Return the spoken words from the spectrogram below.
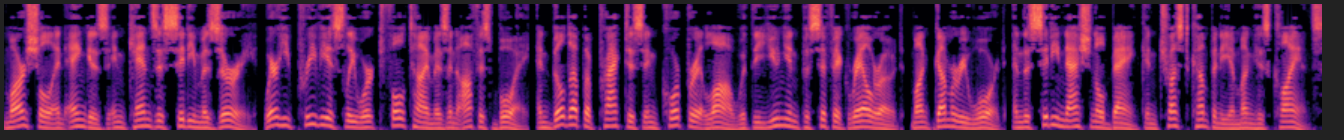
Marshall and Enggas in Kansas City, Missouri, where he previously worked full-time as an office boy, and built up a practice in corporate law with the Union Pacific Railroad, Montgomery Ward, and the City National Bank and Trust Company among his clients.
